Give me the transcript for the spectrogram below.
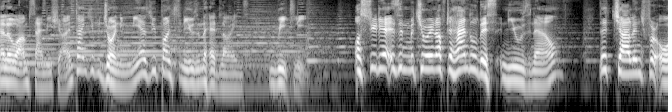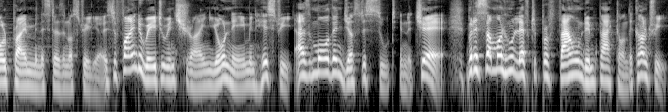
Hello, I'm Sami Shah, and thank you for joining me as we punch the news in the headlines weekly. Australia isn't mature enough to handle this news now. The challenge for all prime ministers in Australia is to find a way to enshrine your name in history as more than just a suit in a chair, but as someone who left a profound impact on the country.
